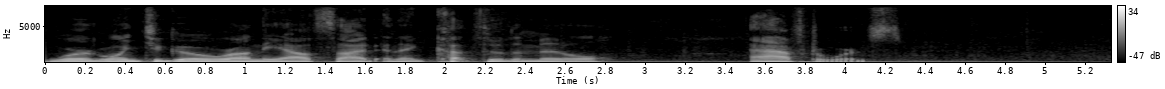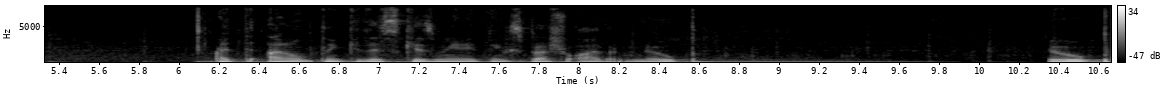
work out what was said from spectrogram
we're going to go around the outside and then cut through the middle afterwards. I, I don't think this gives me anything special either. Nope. Nope.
